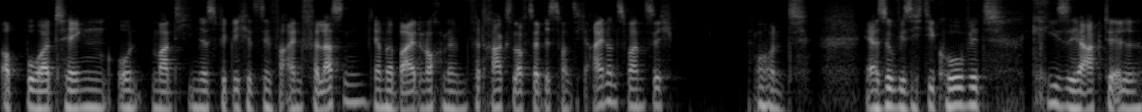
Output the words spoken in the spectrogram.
ob Boateng und Martinez wirklich jetzt den Verein verlassen. Die haben ja beide noch eine Vertragslaufzeit bis 2021. Und ja, so wie sich die Covid-Krise ja aktuell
